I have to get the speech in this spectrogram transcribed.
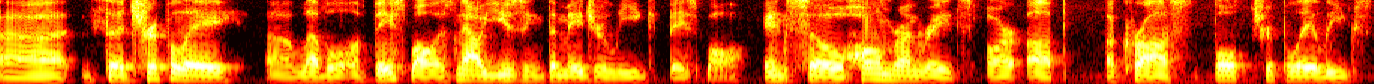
uh, the AAA uh, level of baseball is now using the Major League Baseball, and so home run rates are up across both AAA leagues,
